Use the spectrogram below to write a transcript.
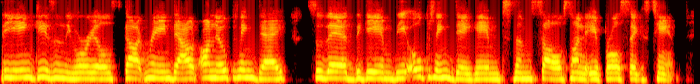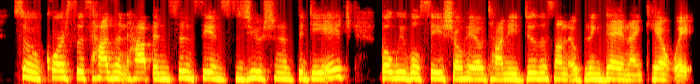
The Yankees and the Orioles got rained out on opening day. So they had the game, the opening day game to themselves on April 16th. So, of course, this hasn't happened since the institution of the DH, but we will see Shohei Ohtani do this on opening day, and I can't wait.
